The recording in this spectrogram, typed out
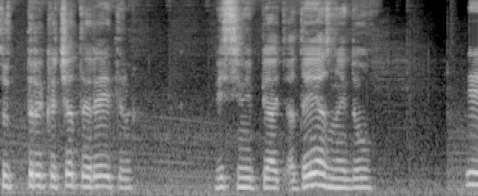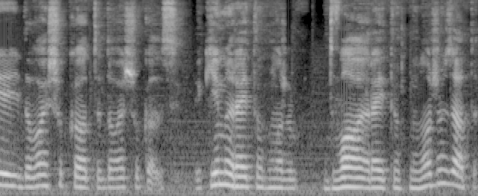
Тут треба качати рейтинг. 8,5. А де я знайду? Ей, давай шукати, давай шукати. Який ми рейтинг можемо? Два рейтинг ми можемо взяти?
